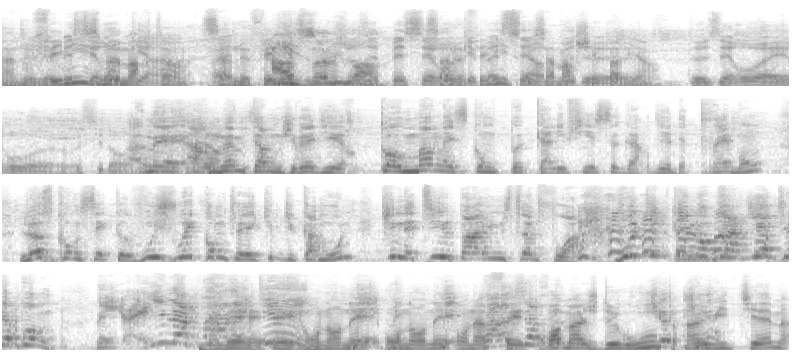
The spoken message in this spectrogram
un euphémisme, Martin. C'est un euphémisme. José Absolument. Pesero qui est passé que un ça peu marchait de, pas bien. de zéro à héros euh, aussi dans. Ah, mais en même temps, je vais dire, comment est-ce qu'on peut qualifier ce gardien de très bon lorsqu'on sait que vous jouez contre l'équipe du Cameroun qui ne tire pas une seule fois? Vous dites que le gardien est très bon, mais il n'a pas Mais, arrêté. eh, on en est, Mais- on en est, mais on a fait exemple, trois matchs de groupe, je- un huitième,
